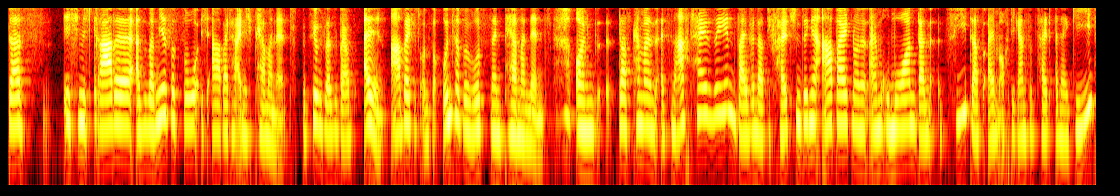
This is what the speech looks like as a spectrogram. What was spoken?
Das ich mich gerade, also bei mir ist es so, ich arbeite eigentlich permanent, beziehungsweise bei uns allen arbeitet unser Unterbewusstsein permanent. Und das kann man als Nachteil sehen, weil wenn da die falschen Dinge arbeiten und in einem rumoren, dann zieht das einem auch die ganze Zeit Energie.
